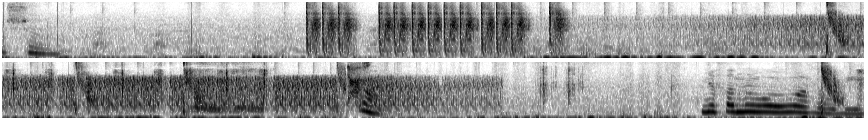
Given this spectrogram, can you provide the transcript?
Машина. Мне с одного глаза убили.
